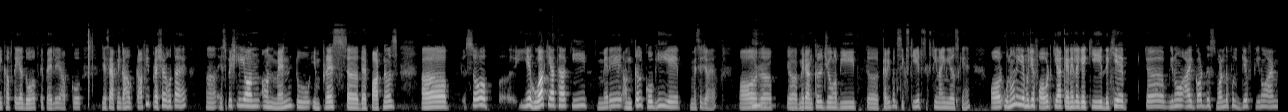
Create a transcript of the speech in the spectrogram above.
एक हफ़्ते या दो हफ़्ते पहले आपको जैसे आपने कहा काफ़ी प्रेशर होता है specially on on man to impress their partners so ये हुआ क्या था कि मेरे अंकल को भी ये मैसेज आया और uh, मेरे अंकल जो अभी uh, करीबन 68 69 इयर्स के हैं और उन्होंने ये मुझे फॉरवर्ड किया कहने लगे कि देखिए you know I got this wonderful gift you know I am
